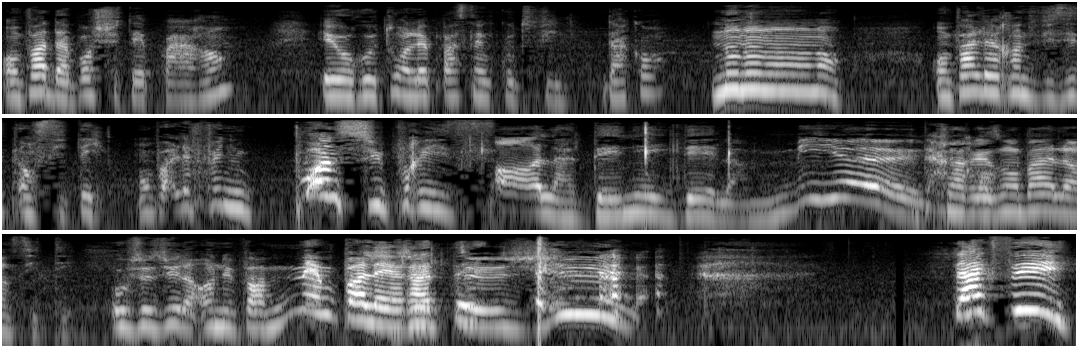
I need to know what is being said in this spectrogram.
On va d'abord chez tes parents et au retour, on leur passe un coup de fil. D'accord? Non, non, non, non, non. On va leur rendre visite en cité. On va leur faire une bonne surprise. Oh, la dernière idée est la meilleure. Tu as raison, va aller en cité. Aujourd'hui, là, on ne va même pas les Je rater. te jure. Taxi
